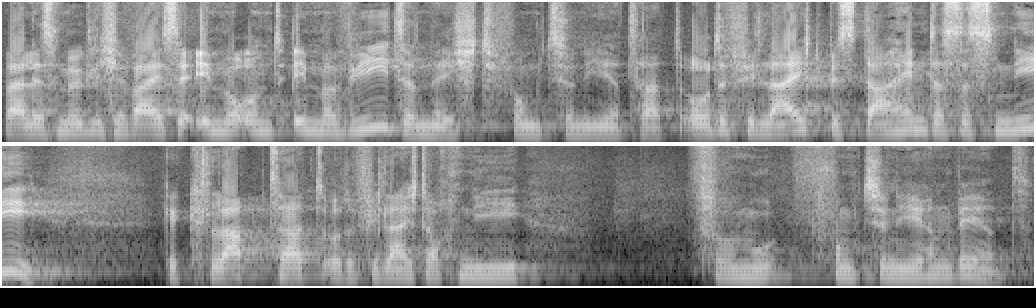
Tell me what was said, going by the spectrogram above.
weil es möglicherweise immer und immer wieder nicht funktioniert hat. Oder vielleicht bis dahin, dass es nie geklappt hat oder vielleicht auch nie funktionieren wird.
